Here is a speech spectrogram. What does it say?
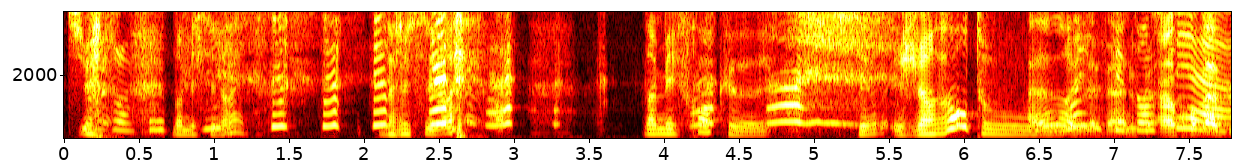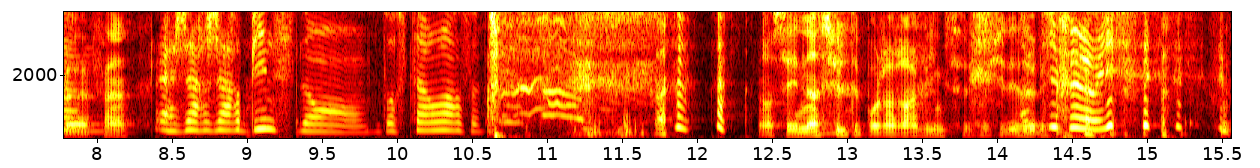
Tu- Non, mais c'est vrai. Non, mais c'est vrai. Non, mais Franck, euh, c'est vrai. J'invente ou. Ah non, non, Ouais, il avait fait un look penser improbable. à- Enfin, À Jar Jar Binks dans, dans Star Wars. non, c'est une insulte pour George R. Binks, je suis Un désolé. petit peu, oui.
